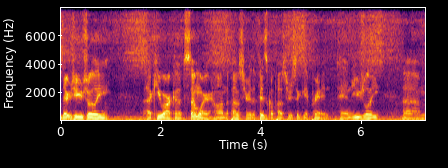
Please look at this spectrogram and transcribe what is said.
there's usually a QR code somewhere on the poster, the physical posters that get printed, and usually. Um,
